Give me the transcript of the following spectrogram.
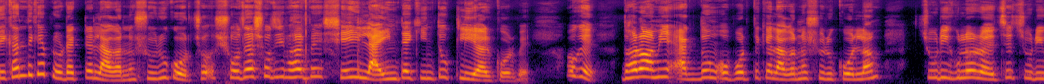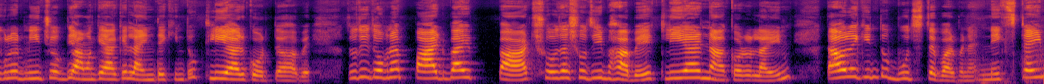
যেখান থেকে প্রোডাক্টটা লাগানো শুরু করছ, সোজাসুজিভাবে সেই লাইনটা কিন্তু ক্লিয়ার করবে। ওকে ধরো আমি একদম ওপর থেকে লাগানো শুরু করলাম, চুড়িগুলো রয়েছে চুড়িগুলোর নিচ অবধি আমাকে আগে লাইনটা কিন্তু ক্লিয়ার করতে হবে। যদি তোমরা পার্ট বাই পার্ট সোজাসুজিভাবে ক্লিয়ার না করো লাইন তাহলে কিন্তু বুঝতে পারবে না। নেক্সট টাইম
